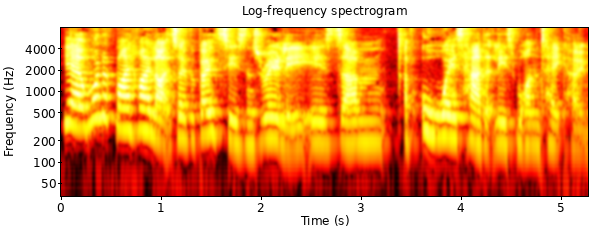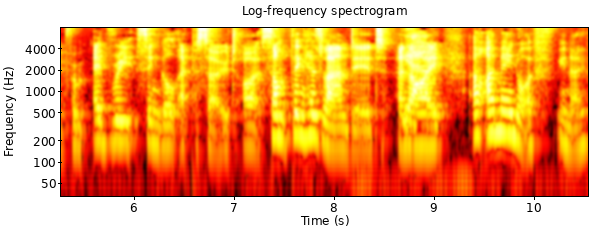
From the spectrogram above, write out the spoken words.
Yeah, one of my highlights over both seasons really is um, I've always had at least one take home from every single episode. Uh, something has landed, and Yeah. I I may not have you know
